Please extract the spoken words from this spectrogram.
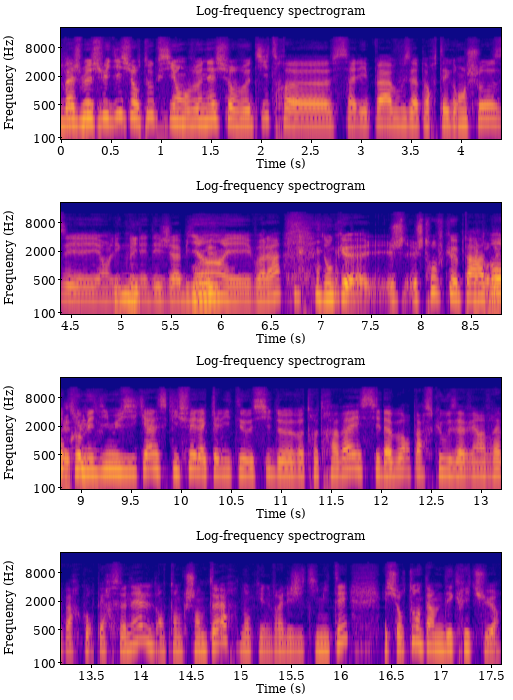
bah, je me suis dit surtout que si on revenait sur vos titres, euh, ça allait pas vous apporter grand-chose et on les Ni- connaît déjà bien et voilà. Donc euh, je, je trouve que par rapport aux comédies musicales, ce qui fait la qualité aussi de votre travail, c'est d'abord parce que vous avez un vrai parcours personnel en tant que chanteur, donc une vraie légitimité, et surtout en termes d'écriture.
